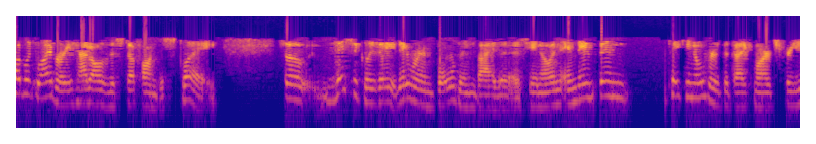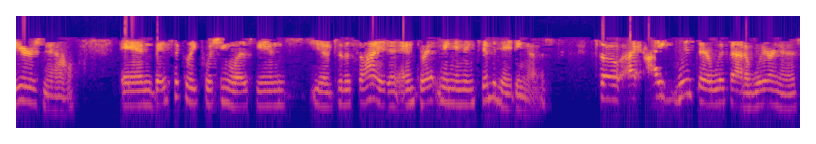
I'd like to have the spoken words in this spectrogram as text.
public library had all of this stuff on display. So basically, they they were emboldened by this, you know, and and they've been taking over the Dyke March for years now, and basically pushing lesbians, you know, to the side and, and threatening and intimidating us. So I, I went there with that awareness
